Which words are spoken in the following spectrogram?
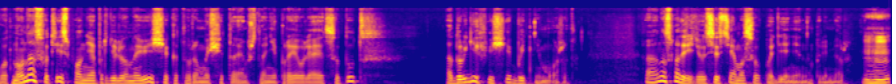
Вот. Но у нас вот есть вполне определенные вещи, которые мы считаем, что они проявляются тут, а других вещей быть не может. А, ну, смотрите, вот система совпадения, например. Угу.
